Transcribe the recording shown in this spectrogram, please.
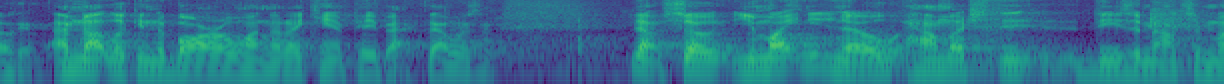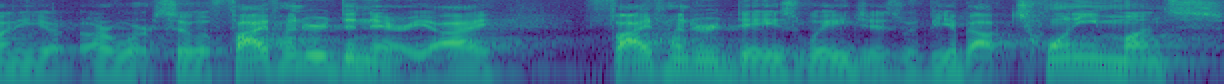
Okay. I'm not looking to borrow one that I can't pay back. That wasn't. No, so you might need to know how much the, these amounts of money are, are worth. So, a 500 denarii, 500 days' wages would be about 20 months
